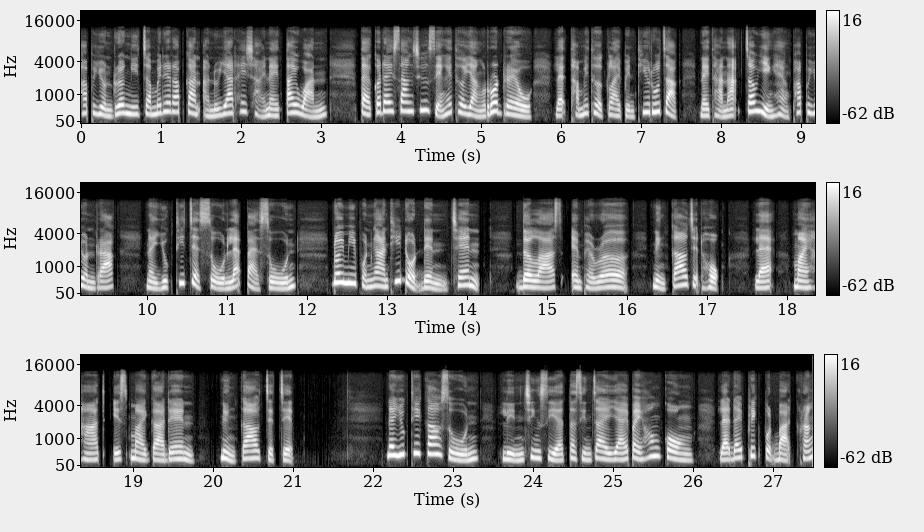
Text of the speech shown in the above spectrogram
ภาพยนตร์เรื่องนี้จะไม่ได้รับการอนุญาตให้ฉายในไต้หวัน แต่ก็ได้สร้างชื่อเสียงให้เธออย่างรวดเร็ว และทำให้เธอกลายเป็นที่รู้จักในฐานะเจ้าหญิงแห่งภาพยนตร์รัก ในยุคที่ 70 และ 80 โดยมีผลงานที่โดดเด่น เช่น The Last Emperor 1976 และ My Heart is My Garden 1977 ในยุคที่ 90 หลินชิงเสียตัดสินใจย้ายไปฮ่องกง และได้พลิกบทบาทครั้ง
